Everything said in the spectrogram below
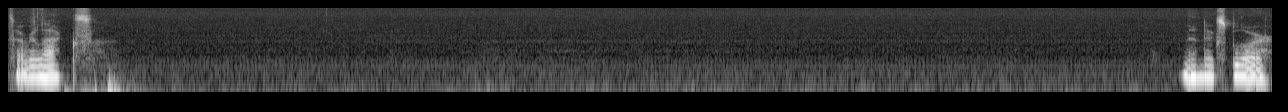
So relax. And explore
